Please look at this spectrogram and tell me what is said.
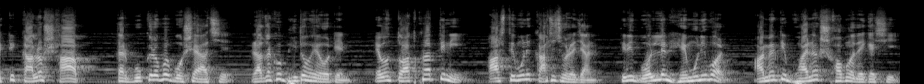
একটি কালো সাপ তার বুকের ওপর বসে আছে। রাজা খুব ভীত হয়ে ওঠেন এবং তৎক্ষণাৎ তিনি আস্তিমুনির কাছে চলে যান। তিনি বললেন, হে মুনিবর, আমি একটি ভয়ানক স্বপ্ন দেখেছি।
